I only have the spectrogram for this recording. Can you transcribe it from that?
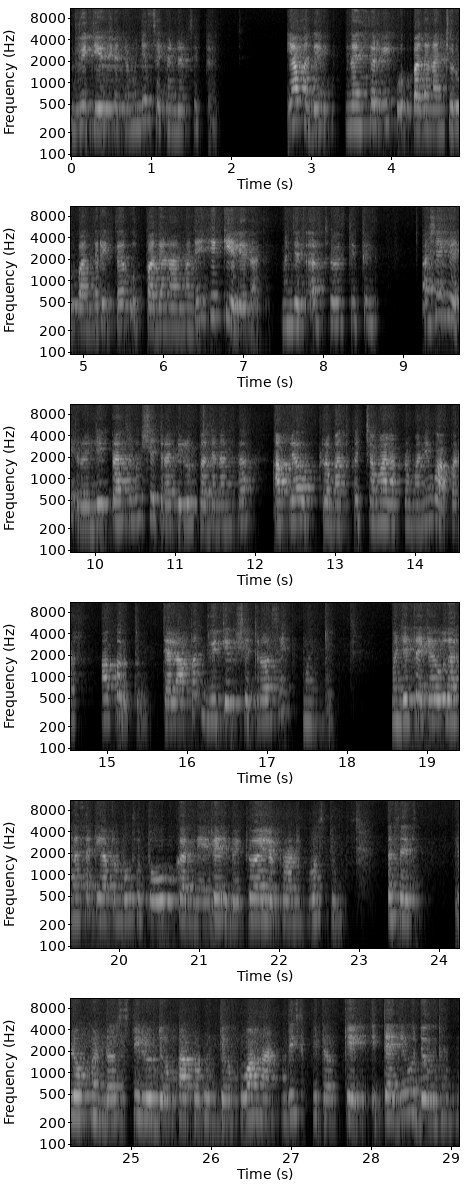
द्वितीय क्षेत्र म्हणजे सेकंडरी सेक्टर यामध्ये नैसर्गिक उत्पादनांचे रूपांतर इतर उत्पादनांमध्ये हे केले जाते. म्हणजेच अर्थव्यवस्थेतील असे क्षेत्र जे प्राथमिक क्षेत्रातील उत्पादनांचा आपल्या उपक्रमात कच्च्या मालाप्रमाणे वापर हा करतो. त्याला आपण द्वितीय क्षेत्र असे म्हणतो. म्हणजे त्याच्या उदाहरणासाठी आपण बघू शकतो उपकरणे रेल्वे किंवा इलेक्ट्रॉनिक वस्तू तसेच लोखंड स्टील उद्योग कापड उद्योग वाहन बिस्किट केक इत्यादी उद्योगधंदे.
